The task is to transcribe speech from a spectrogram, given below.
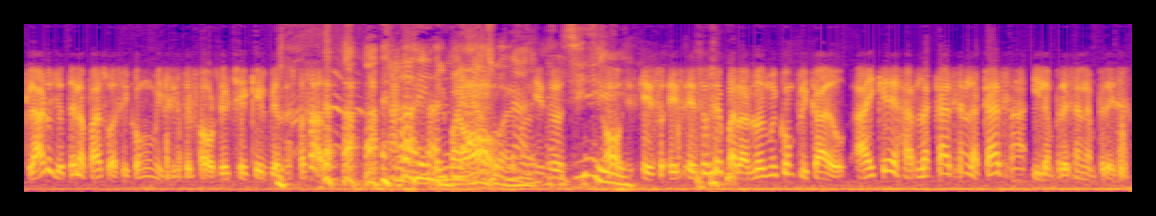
Claro, yo te la paso, así como me hiciste el favor del cheque el viernes pasado. Ay, El no, payaso, no, además. Eso, Sí. no, es que eso, es- eso separarlo es muy complicado. Hay que dejar la casa en la casa y la empresa en la empresa.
